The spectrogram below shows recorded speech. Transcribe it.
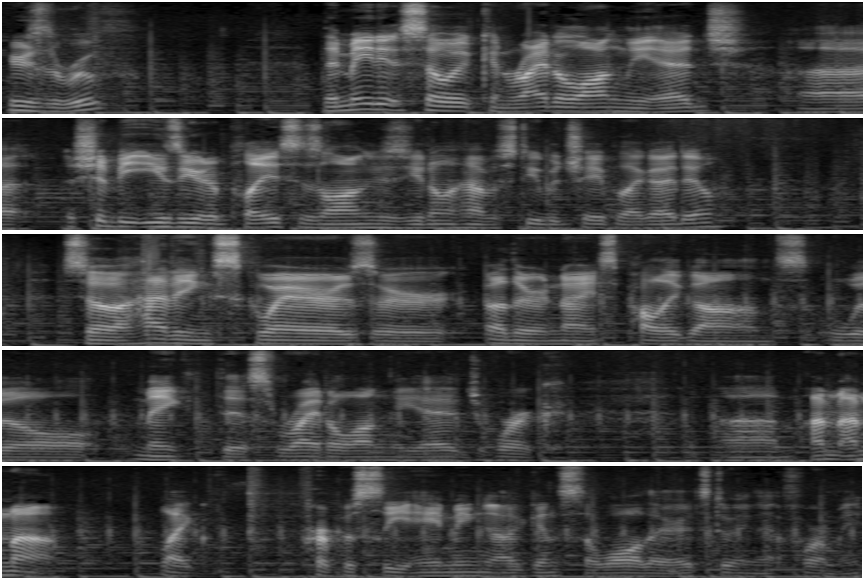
Here's the roof. They made it so it can ride along the edge. Uh, it should be easier to place as long as you don't have a stupid shape like I do. So having squares or other nice polygons will make this right along the edge work. Um, I'm, I'm not like purposely aiming against the wall there, it's doing that for me.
